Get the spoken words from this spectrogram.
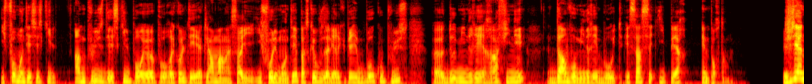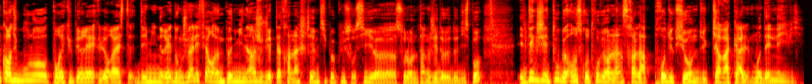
il faut monter ces skills. En plus des skills pour, euh, pour récolter, hein, clairement, hein, ça, il faut les monter parce que vous allez récupérer beaucoup plus euh, de minerais raffinés dans vos minerais bruts. Et ça, c'est hyper important. J'ai encore du boulot pour récupérer le reste des minerais, donc je vais aller faire un peu de minage, je vais peut-être en acheter un petit peu plus aussi euh, selon le temps que j'ai de, dispo. Et dès que j'ai tout, ben, on se retrouve et on lancera la production du Caracal Model Navy.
